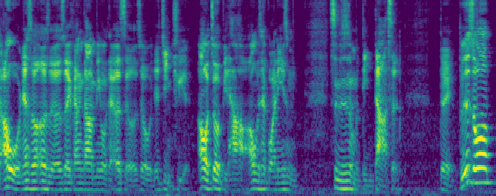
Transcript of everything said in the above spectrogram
然 后我那时候二十二岁刚当兵，我才二十二岁我就进去了，然啊，我做的比他好，然啊，我才管你什么是不是什么顶大生？对，不是说。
